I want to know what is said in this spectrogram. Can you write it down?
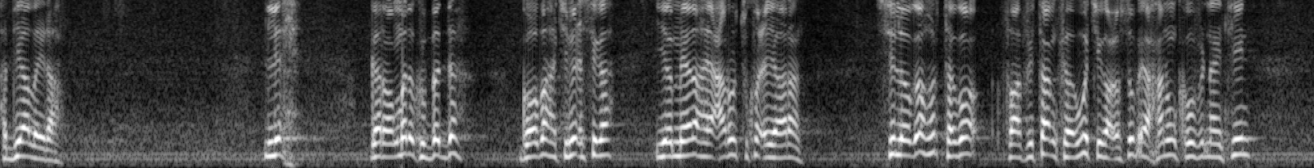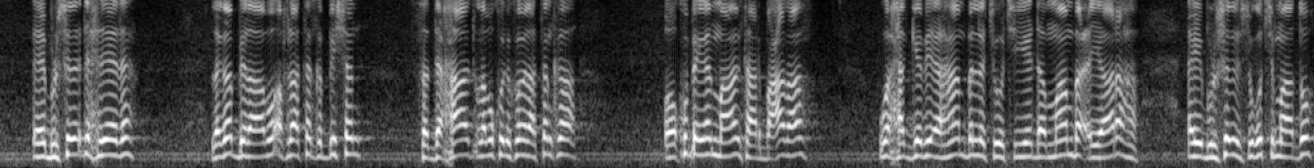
haddii a la yidhaah. Lix garoommada kubadda goobaha jimicsiga iyo meelaha ay carruurtu ku ciyaaraan. Si looga hortago faafitaanka wejiga cusub ee xanuunka covid 19 ee bulshada dhexdeeda laga bilaabo aflaatanka bishan saddexaad laba kun iyo koob iyo labaatanka oo ku beegan maalinta arbacada waxaa gebi ahaanba la joojiyey dhammaanba ciyaaraha ay bulshadu isugu timaado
